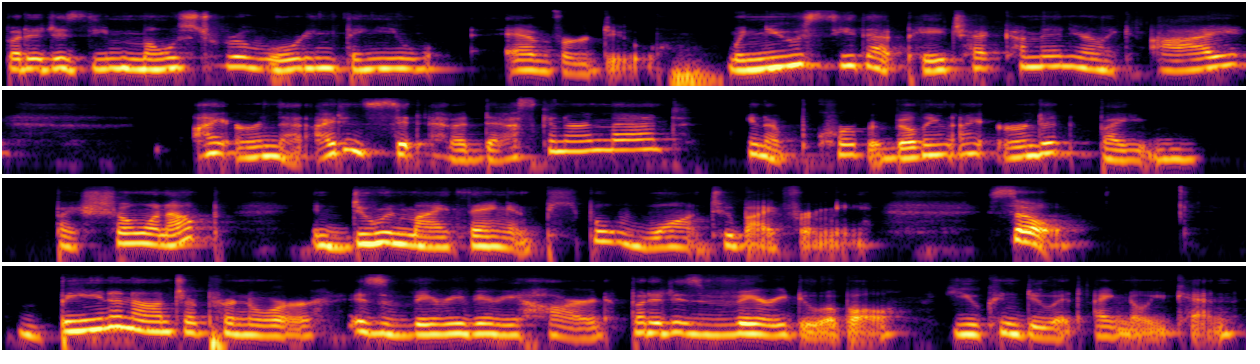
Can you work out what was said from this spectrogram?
but it is the most rewarding thing you ever do. When you see that paycheck come in, you're like, I, I earned that. I didn't sit at a desk and earn that in a corporate building. I earned it by by showing up and doing my thing, and people want to buy from me. So, being an entrepreneur is very, very hard, but it is very doable. You can do it. I know you can.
